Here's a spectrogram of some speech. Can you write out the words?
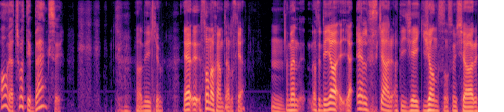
ja, ah, jag tror att det är Banksy. Ja, det är kul. Ja, eh, sådana skämt älskar jag. Mm. Men alltså det jag, jag älskar att det är Jake Johnson som kör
